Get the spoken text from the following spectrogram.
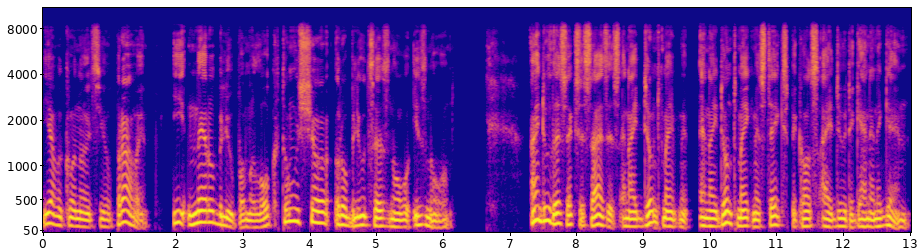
Я виконую ці вправи і не роблю помилок, тому що роблю це знову і знову. I do these exercises and I don't make mi- and I don't make mistakes because I do it again and again.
